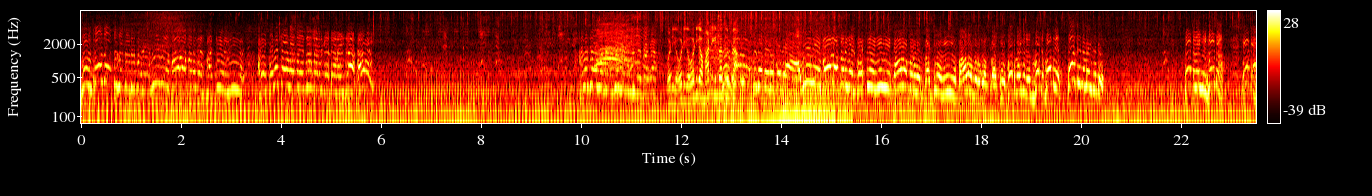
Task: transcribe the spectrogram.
மூன்றாவது கொண்டு இருப்பது வீதி பாலமுருகன் பட்டியல் வீதி அதே கிழக்கே போன்ற எதிர்பார்ப்பு கேட்டால் ஐசா கலை கிழக்கே போன்ற எதிர்பார்ப்பு கேட்டாங்க ஓடிக்க ஓடிக்க ஓடிக்க மாட்டிக்கிட்டு தான் திருப்பா வீதி பாலமுருகன் பட்டி வீதி பாலமுருகன் பட்டி வீதி பாலமுருகன் பட்டி போட்டு மைக்கிட்டு போட்டு போட்டு போட்டு மைக்கிட்டு போட்டு மைக்கிட்டு போட்டா போட்டா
